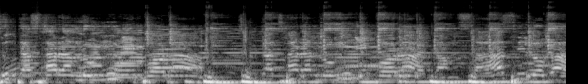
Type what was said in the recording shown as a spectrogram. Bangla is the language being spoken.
জুতা ছাড়া লুঙ্গি পরা, জুতা ছাড়া লুঙ্গি পরা গামছা ছিল গা।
